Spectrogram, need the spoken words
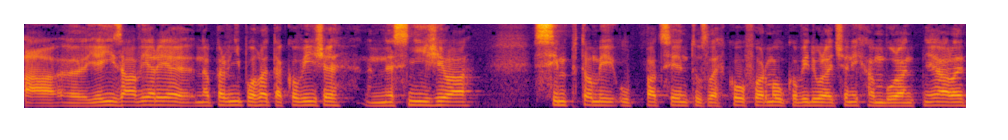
a e, její závěr je na první pohled takový, že nesnížila symptomy u pacientů s lehkou formou covidu léčených ambulantně, ale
